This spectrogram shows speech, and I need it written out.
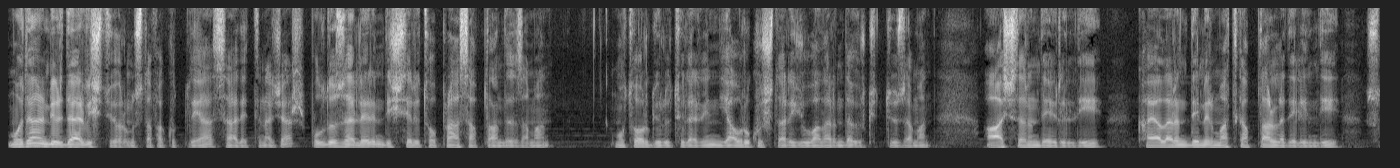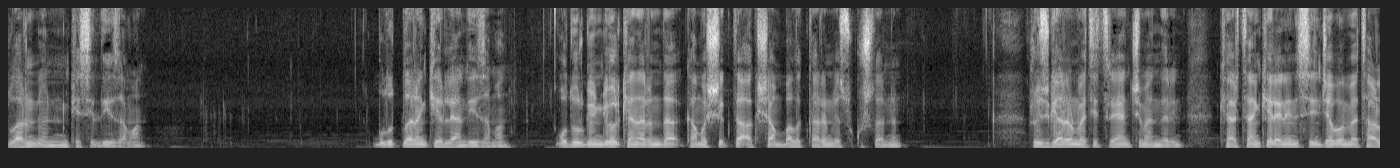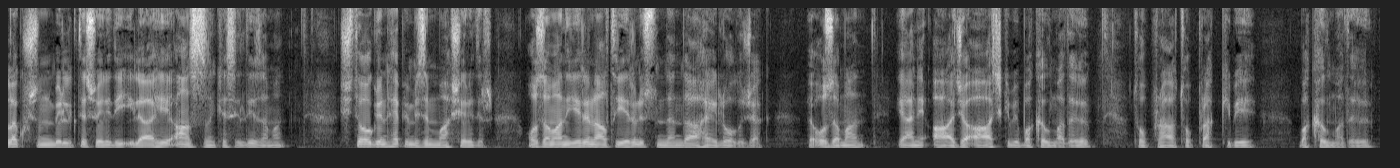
Modern bir derviş diyor Mustafa Kutlu'ya Saadettin Acar. Buldozerlerin dişleri toprağa saplandığı zaman, motor gürültülerinin yavru kuşları yuvalarında ürküttüğü zaman, ağaçların devrildiği, kayaların demir matkaplarla delindiği, suların önünün kesildiği zaman, bulutların kirlendiği zaman, o durgun göl kenarında kamışlıkta akşam balıkların ve su kuşlarının rüzgarın ve titreyen çimenlerin, kertenkelenin, sincabın ve tarla kuşunun birlikte söylediği ilahi ansızın kesildiği zaman, işte o gün hepimizin mahşeridir. O zaman yerin altı yerin üstünden daha hayırlı olacak. Ve o zaman yani ağaca ağaç gibi bakılmadığı, toprağa toprak gibi bakılmadığı,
